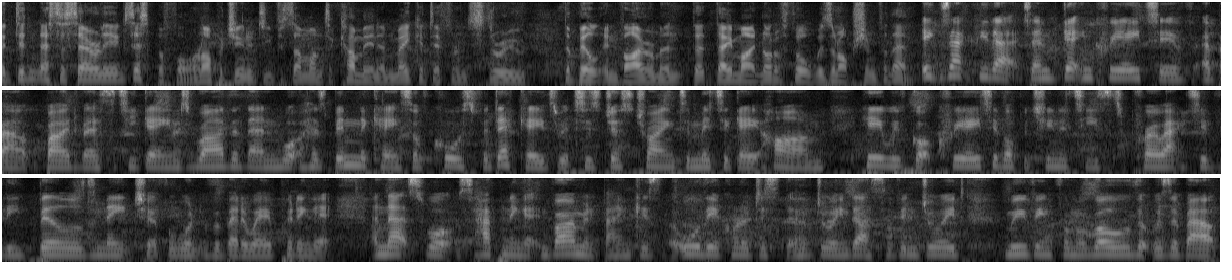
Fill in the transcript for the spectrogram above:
that didn't necessarily exist before, an opportunity for someone to come in and make a difference through the built environment that they might not have thought was an option for them. Exactly that, and getting creative about biodiversity gains rather than what has been the case, of course, for decades, which is just trying to mitigate harm. Here we've got creative opportunities to proactively build nature, for want of a better way of putting it. And that's what's happening at Environment Bank is all the ecologists that have joined us have enjoyed moving from a role that was about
